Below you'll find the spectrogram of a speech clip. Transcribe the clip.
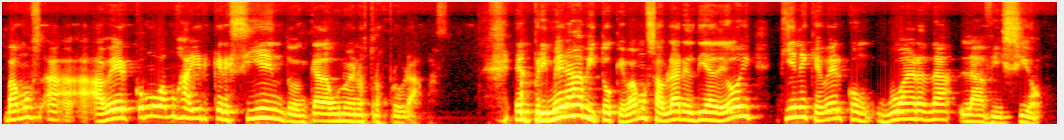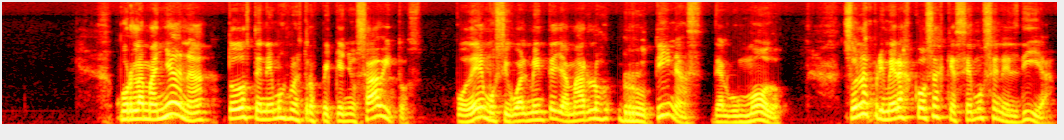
vamos a, ver cómo vamos a ir creciendo en cada uno de nuestros programas. El primer hábito que vamos a hablar el día de hoy tiene que ver con guarda la visión. Por la mañana todos tenemos nuestros pequeños hábitos. Podemos igualmente llamarlos rutinas de algún modo. Son las primeras cosas que hacemos en el día.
